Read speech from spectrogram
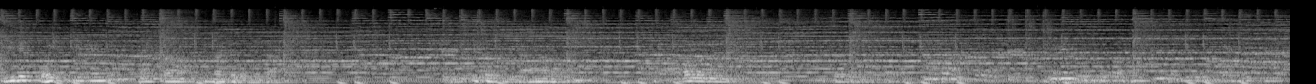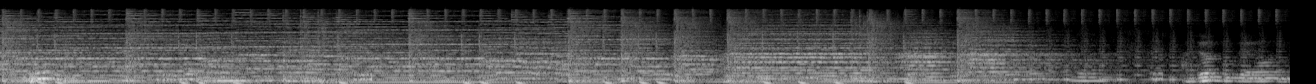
252명이 할까 생각해 봅니다. 있었습니다. 자, 오늘은 그 안전 문제는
